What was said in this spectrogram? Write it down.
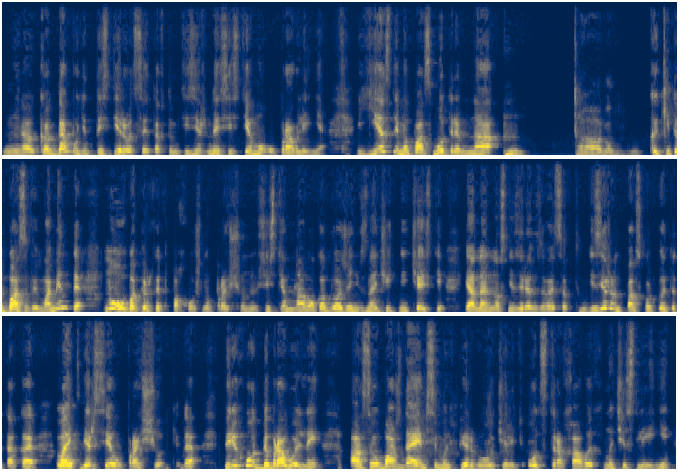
когда будет тестироваться эта автоматизированная система управления. Если мы посмотрим на какие-то базовые моменты. Ну, во-первых, это похоже на упрощенную систему налогообложения в значительной части, и она у нас не зря называется автоматизированной, поскольку это такая лайт-версия упрощенки. Да? Переход добровольный. Освобождаемся мы в первую очередь от страховых начислений.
